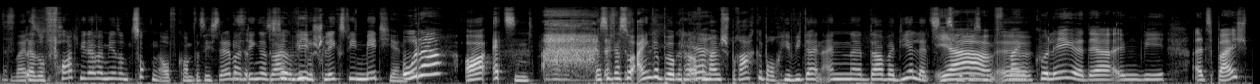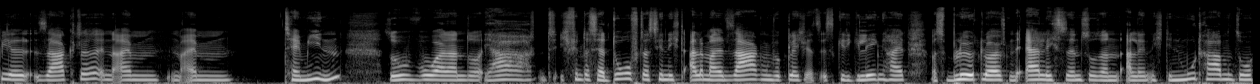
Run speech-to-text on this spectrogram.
das, Weil das, da sofort wieder bei mir so ein Zucken aufkommt, dass ich selber So- Dinge so sage, wie, wie- du schlägst wie ein Mädchen. Oder? Oh, ätzend. dass sich das so eingebürgert hat, auch Ja. in meinem Sprachgebrauch. Hier wieder in einen, da bei dir letztens Ja, mit diesem, mein äh, Kollege, der irgendwie als Beispiel sagte in einem, in einem Termin, so wo er dann so, ja, ich finde das ja doof, dass hier nicht alle mal sagen, wirklich, es ist die Gelegenheit, was blöd läuft und ehrlich sind, so dann alle nicht den Mut haben, so.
